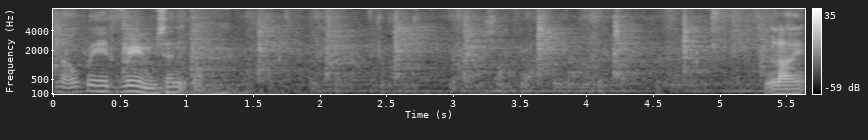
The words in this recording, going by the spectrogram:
A lot of weird rooms, isn't there? It's not rusty, though. Light.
